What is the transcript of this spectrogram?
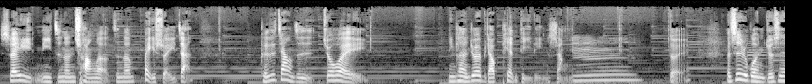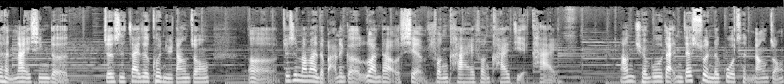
所以你只能闯了，只能背水一战。可是这样子就会，你可能就会比较遍体鳞伤。嗯，对。可是如果你就是很耐心的，就是在这困局当中，呃，就是慢慢的把那个乱道线分开、分开、解开。然后你全部在你在顺的过程当中，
